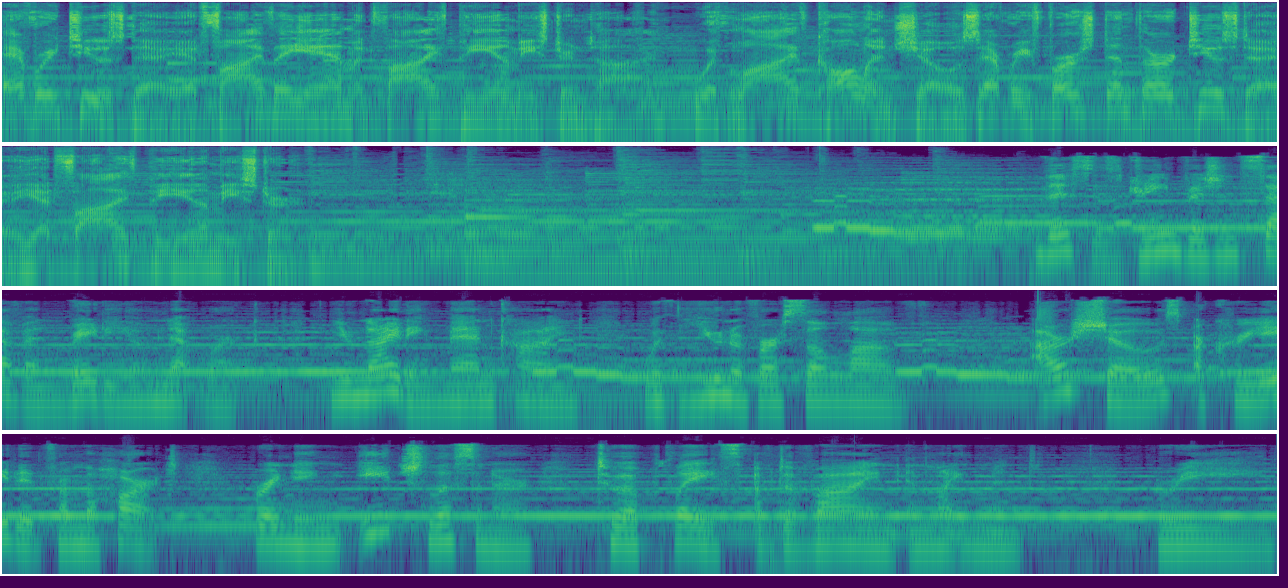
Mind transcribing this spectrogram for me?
every Tuesday at 5 a.m. and 5 p.m. Eastern Time, with live call in shows every first and third Tuesday at 5 p.m. Eastern. This is Dream Vision 7 Radio Network, uniting mankind with universal love. Our shows are created from the heart, bringing each listener to a place of divine enlightenment. Breathe,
